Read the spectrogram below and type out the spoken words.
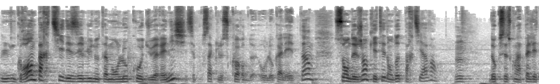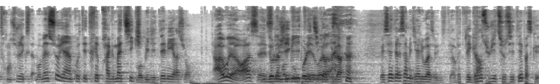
une grande partie des élus, notamment locaux du RNI, c'est pour ça que le score de- au local est énorme, sont des gens qui étaient dans d'autres partis avant. Hmm. Donc c'est ce qu'on appelle les transsujets, etc. Bon, bien sûr, il y a un côté très pragmatique. Mobilité, migration. Ah oui, alors là, c'est c'est la idéologique ou politique voilà. en tout cas. Mais c'est intéressant, Mehdi Alouaz. En fait, les grands sujets de société, parce qu'il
